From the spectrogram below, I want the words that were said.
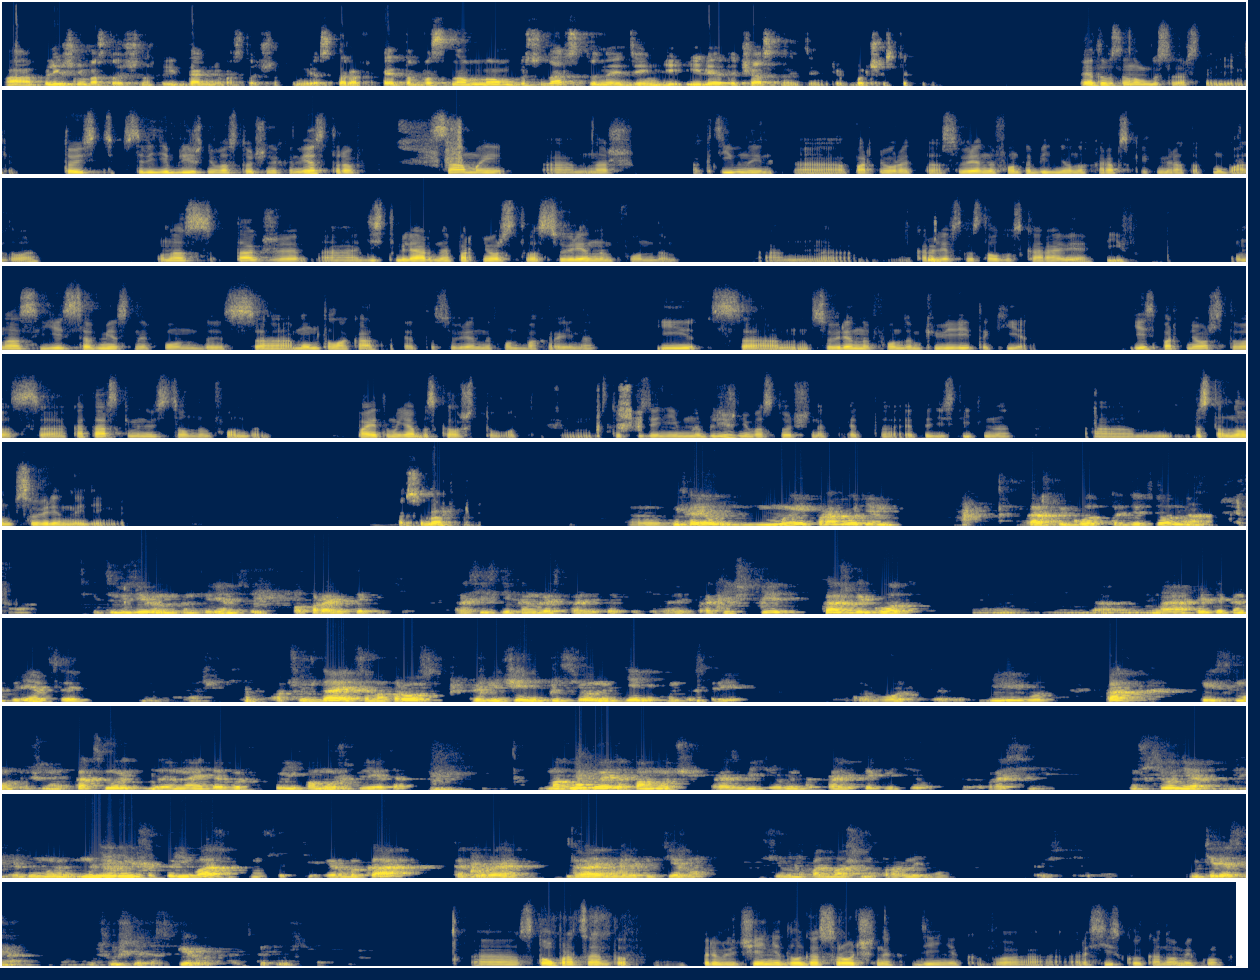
а, ближневосточных и дальневосточных инвесторов, это в основном государственные деньги или это частные деньги в большей степени? Это в основном государственные деньги. То есть среди ближневосточных инвесторов самый а, наш активный а, партнер это Суверенный фонд Объединенных Арабских Эмиратов Мубадала – у нас также 10-миллиардное а, партнерство с суверенным фондом а, Королевского Саудовской Аравии, ПИФ. У нас есть совместные фонды с а, Мумталакат, это суверенный фонд Бахрейна, и с суверенным фондом Кювейта Кия. Есть партнерство с Катарским инвестиционным фондом. Поэтому я бы сказал, что вот с точки зрения именно ближневосточных, это, это действительно в основном суверенные деньги. Спасибо. Э, Михаил, мы проводим каждый год традиционно специализированную конференцию по private equity, Российский конгресс private equity. Да, и практически каждый год да, на этой конференции значит, обсуждается вопрос привлечения пенсионных денег в индустрии. Вот. И вот как ты смотришь на это, как смотрит на это в РФПИ, поможет ли это Могло бы это помочь развитию рынка private equity в России? Потому что сегодня, я думаю, мнение ФПИ важно, потому что все-таки РБК, которая драйвила эту тему сегодня под вашим управлением. То есть интересно услышать это с первых, так сказать, уст. Э, сто процентов привлечение долгосрочных денег в российскую экономику –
